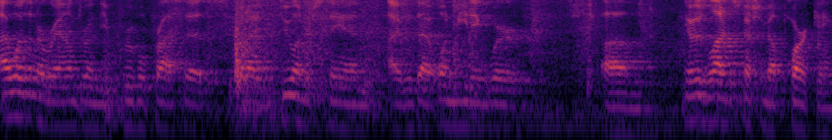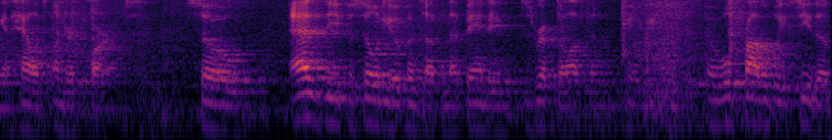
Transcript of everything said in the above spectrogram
I wasn't around during the approval process, but I do understand, I was at one meeting where, um, you know, there's a lot of discussion about parking and how it's underparked. So as the facility opens up and that Band-Aid is ripped off and, you know, we, and we'll probably see the,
